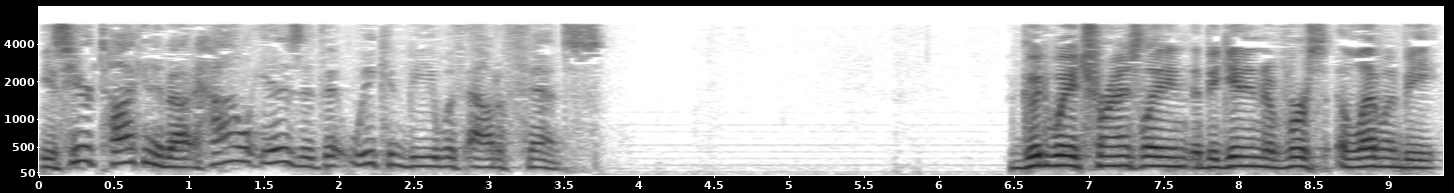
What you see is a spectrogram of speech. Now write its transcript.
he's here talking about how is it that we can be without offense. Good way of translating the beginning of verse 11 would be,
